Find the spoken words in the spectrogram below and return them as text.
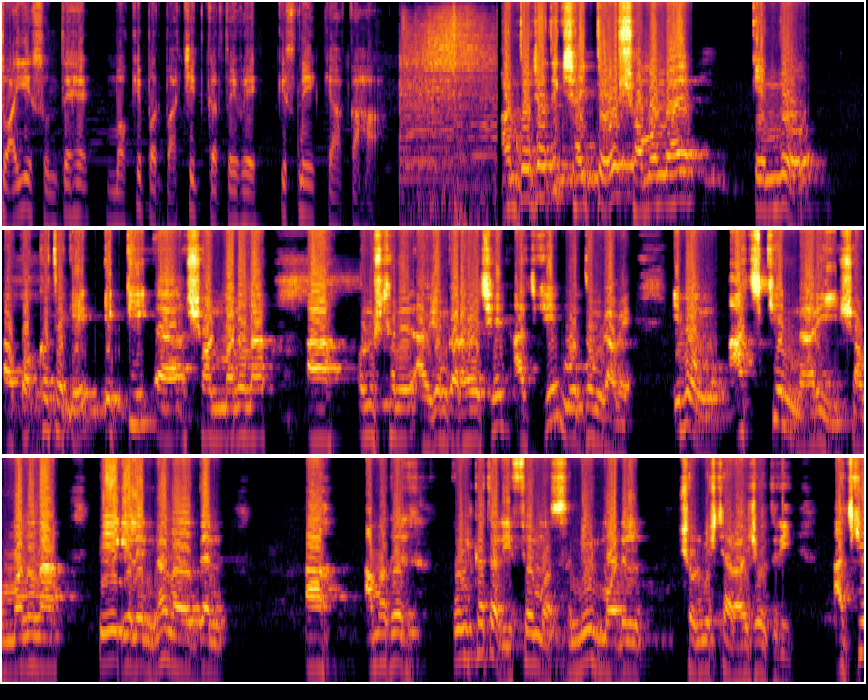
तो आइए सुनते हैं मौके पर बातचीत करते हुए किसने क्या कहा আন্তর্জাতিক সাহিত্য সমন্বয় কেন্দ্র আহ, পক্ষ থেকে একটি আহ, সম্মাননা আহ, অনুষ্ঠানের আয়োজন করা হয়েছে আজকে মধ্যমগ্রামে এবং আজকে নারী সম্মাননা পেয়ে গেলেন না দেন আমাদের কলকাতারই famous nude model Sharmistha Roy Chowdhury আজকে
